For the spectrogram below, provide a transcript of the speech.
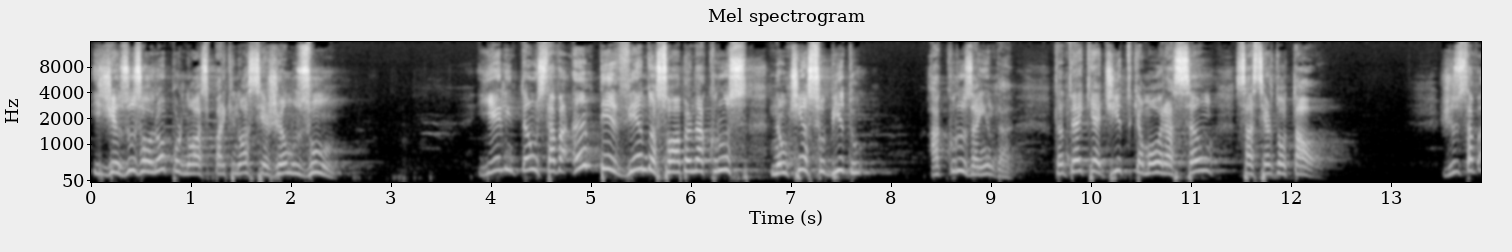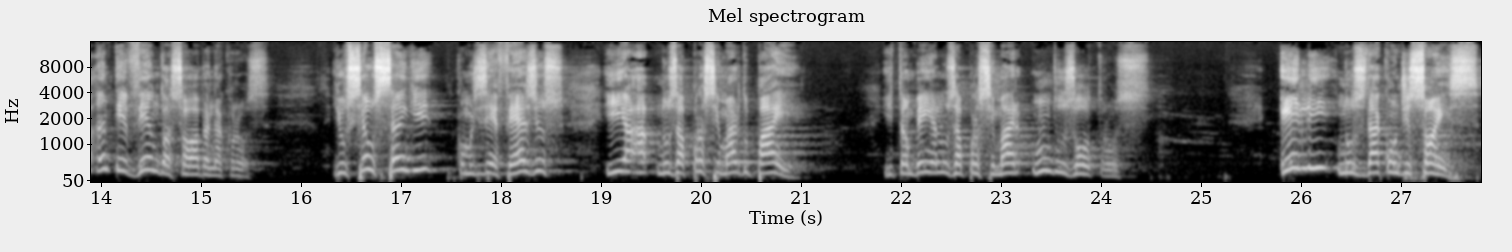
e Jesus orou por nós para que nós sejamos um. E ele então estava antevendo a sua obra na cruz, não tinha subido a cruz ainda. Tanto é que é dito que é uma oração sacerdotal. Jesus estava antevendo a sua obra na cruz. E o seu sangue, como dizem Efésios, ia nos aproximar do Pai e também a nos aproximar um dos outros. Ele nos dá condições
